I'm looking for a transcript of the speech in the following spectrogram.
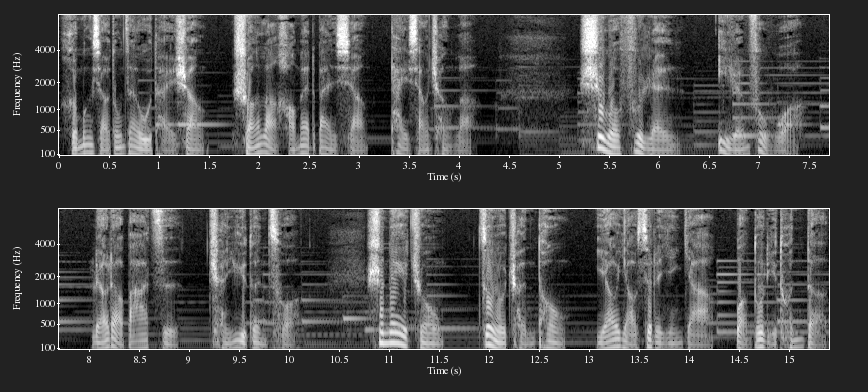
和孟小冬在舞台上爽朗豪迈的扮相太相称了。是我负人，一人负我，寥寥八字，沉郁顿挫，是那种纵有沉痛也要咬碎了银牙往肚里吞的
